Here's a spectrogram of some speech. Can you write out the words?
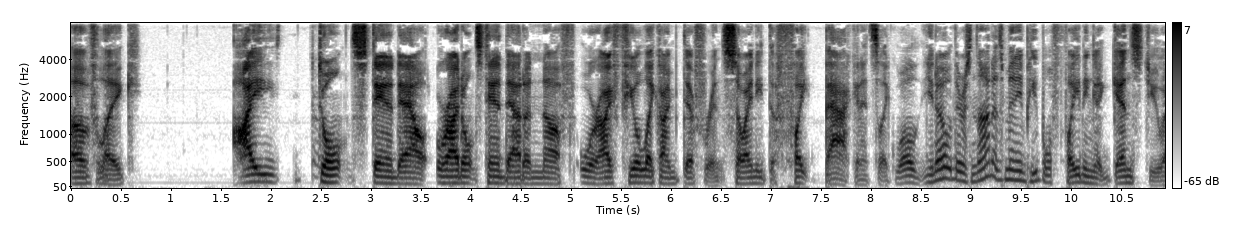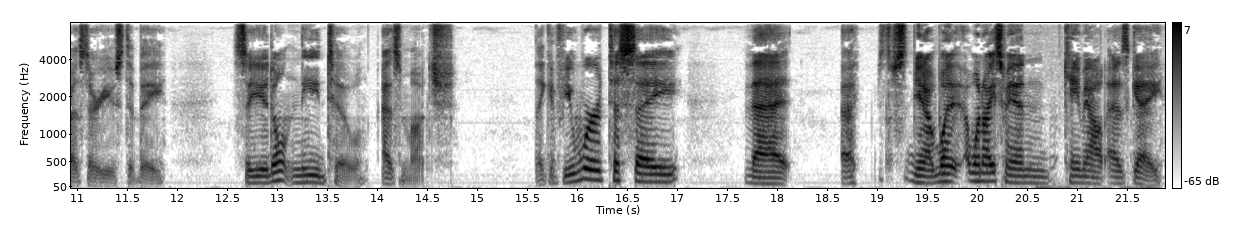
of like, I don't stand out, or I don't stand out enough, or I feel like I'm different, so I need to fight back. And it's like, well, you know, there's not as many people fighting against you as there used to be. So you don't need to as much. Like if you were to say that, uh, you know, when when Iceman came out as gay,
